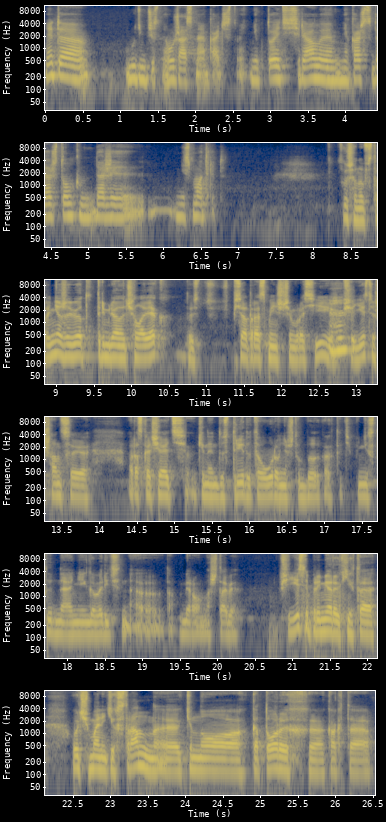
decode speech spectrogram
Это, будем честны, ужасное качество. Никто эти сериалы, мне кажется, даже толком даже не смотрит. Слушай, ну в стране живет 3 миллиона человек, то есть в 50 раз меньше, чем в России. Uh-huh. Вообще есть ли шансы раскачать киноиндустрию до того уровня, чтобы было как-то типа не стыдно о ней говорить на, там, в мировом масштабе? Вообще есть ли примеры каких-то очень маленьких стран, э, кино которых э, как-то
